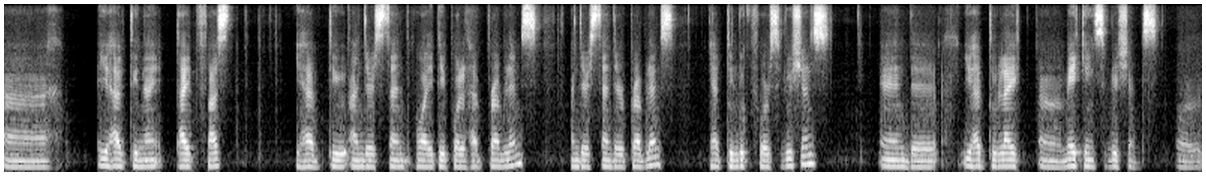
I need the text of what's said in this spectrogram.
Uh, you have to type fast. You have to understand why people have problems understand their problems you have to look for solutions and uh, you have to like uh, making solutions or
